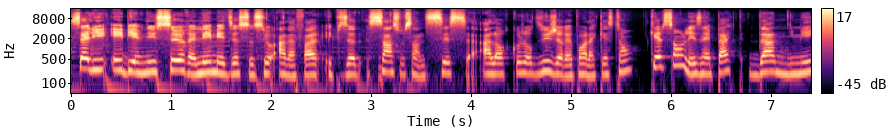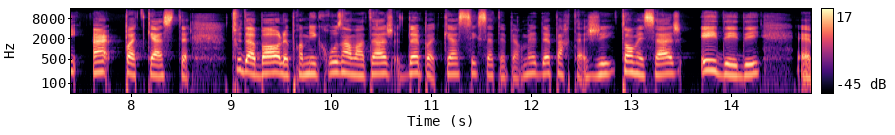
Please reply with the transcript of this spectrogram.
Salut et bienvenue sur les médias sociaux en affaires, épisode 166. Alors qu'aujourd'hui, je réponds à la question quels sont les impacts d'animer un podcast? Tout d'abord, le premier gros avantage d'un podcast, c'est que ça te permet de partager ton message et d'aider euh,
